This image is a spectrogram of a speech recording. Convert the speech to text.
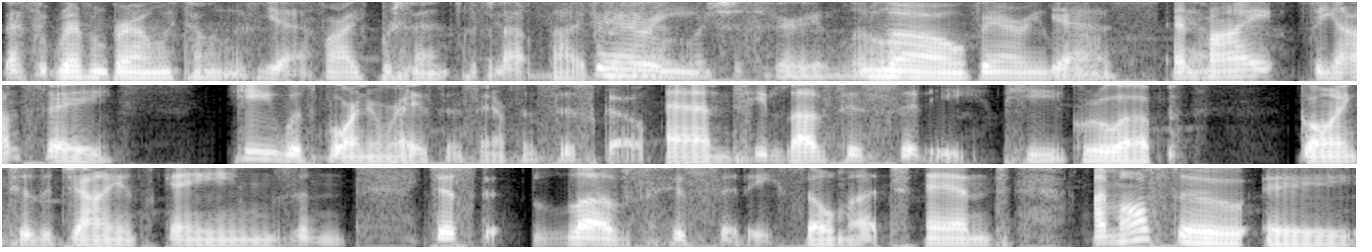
that's what Reverend Brown was telling us. Yeah. 5%. It's about 5%. Very which is very little. low, very low. Yes. And Yeah. my fiance, he was born and raised in San Francisco and he loves his city. He grew up going to the Giants games and just loves his city so much. And I'm also a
